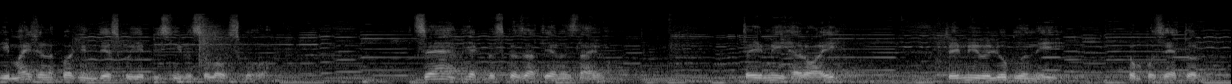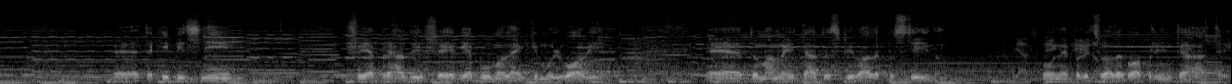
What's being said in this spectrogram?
І майже на кожному диску є пісні Веселовського. Це, як би сказати, я не знаю. То є мій герой, то є мій улюблений композитор. Е, Такі пісні, що я пригадую, що як я був маленьким у Львові, е, то мама і тато співали постійно. Вони працювали в оперному театрі.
